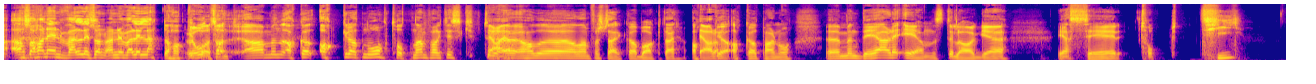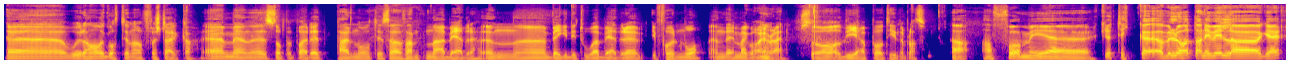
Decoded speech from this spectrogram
altså, han, er veldig, sånn, han, er veldig, lett å hakke jo, på. Sant? Ja, men akkurat, akkurat, nå, Tottenham, faktisk, tror ja, ja. jeg hadde, hadde han forsterka bak der. Akkurat, akkurat per nå. Eh, men det er det eneste laget jeg ser topp ti Uh, hvor han hadde gått inn og forsterka. Jeg mener stoppeparet per nå til Southampton er bedre enn uh, begge de to er bedre i form nå enn det Maguire mm. er. Så de er på tiendeplass. Ja, han får mye kritikk. Vil du hatt han i Villa, Geir?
